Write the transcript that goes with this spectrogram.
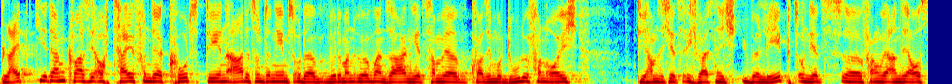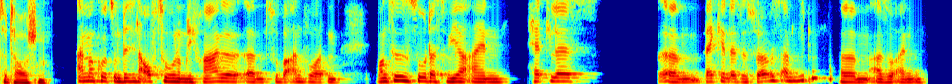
bleibt ihr dann quasi auch Teil von der Code-DNA des Unternehmens oder würde man irgendwann sagen, jetzt haben wir quasi Module von euch, die haben sich jetzt, ich weiß nicht, überlebt und jetzt äh, fangen wir an, sie auszutauschen? Einmal kurz ein bisschen aufzuholen, um die Frage ähm, zu beantworten. Bei uns ist es so, dass wir ein Headless ähm, Backend as a Service anbieten. Ähm, also ein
